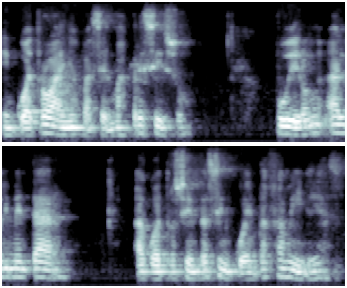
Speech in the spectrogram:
en cuatro años, para ser más preciso, pudieron alimentar a 450 familias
